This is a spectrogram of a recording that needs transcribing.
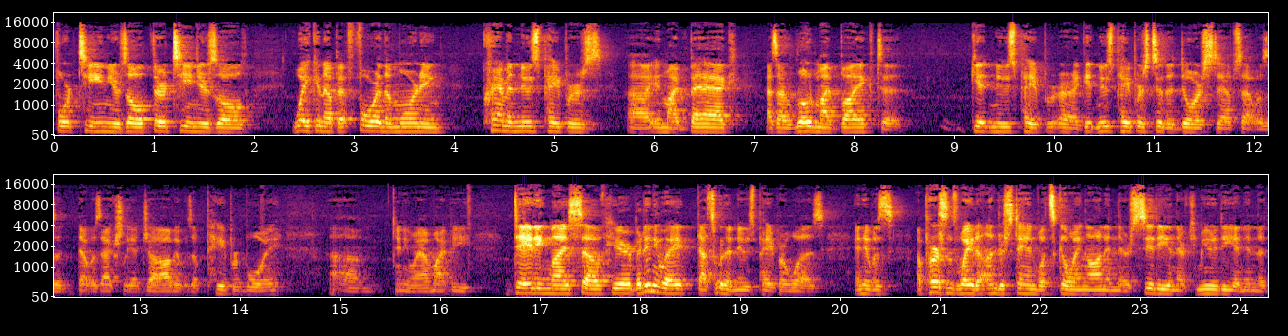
14 years old, 13 years old, waking up at 4 in the morning, cramming newspapers uh, in my bag as I rode my bike to get newspaper or get newspapers to the doorsteps. That was a that was actually a job. It was a paper boy. Um, anyway, I might be dating myself here, but anyway, that's what a newspaper was, and it was a person's way to understand what's going on in their city, in their community, and in the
